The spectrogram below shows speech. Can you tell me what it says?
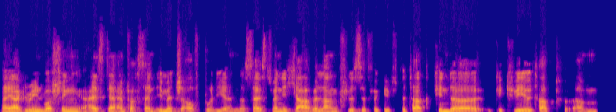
Naja, Greenwashing heißt ja einfach sein Image aufpolieren. Das heißt, wenn ich jahrelang Flüsse vergiftet habe, Kinder gequält habe, ähm,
